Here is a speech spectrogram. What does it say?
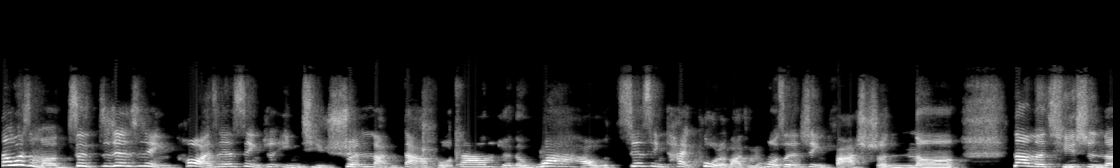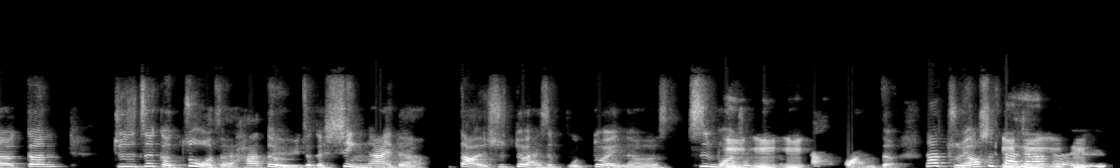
那为什么这这件事情后来这件事情就引起轩然大波？大家都觉得哇，我这件事情太酷了吧？怎么会有这件事情发生呢？那呢，其实呢，跟就是这个作者他对于这个性爱的到底是对还是不对呢，是完全相关的。那主要是大家对于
